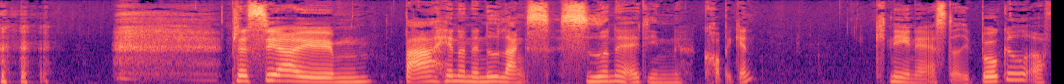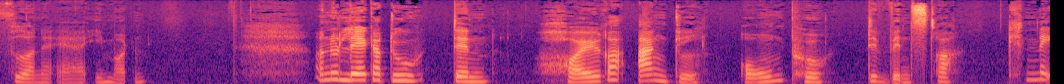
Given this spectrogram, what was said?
Placer øh, bare hænderne ned langs siderne af din krop igen. Knæene er stadig bukket, og fødderne er i måtten. Og nu lægger du den højre ankel oven på det venstre knæ.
